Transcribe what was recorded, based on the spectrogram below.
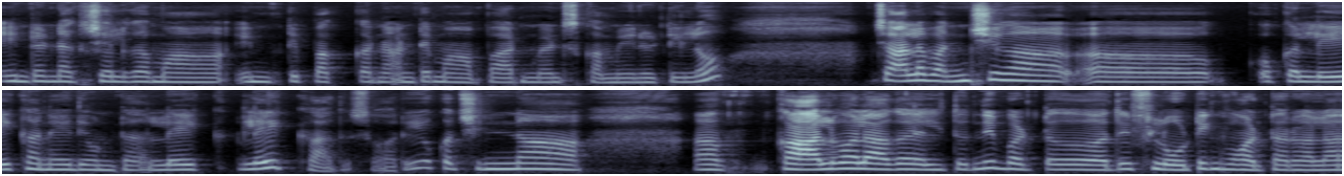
ఏంటంటే యాక్చువల్‌గా మా ఇంటి పక్కన అంటే మా అపార్ట్మెంట్స్ కమ్యూనిటీలో చాలా మంచిగా ఒక లేక్ అనేది ఉంటుంది లేక్ లేక్ కాదు సారీ. ఒక చిన్న కాలువ కాలువలాగా వెళ్తుంది బట్ అది ఫ్లోటింగ్ వాటర్ అలా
